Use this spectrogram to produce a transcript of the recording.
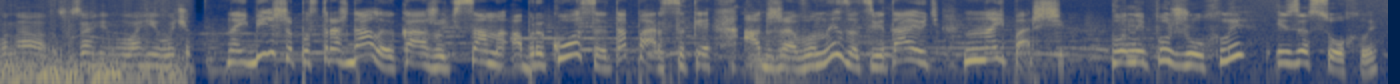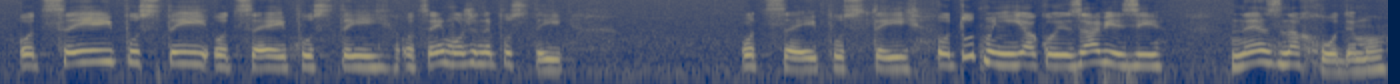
Вона загинула гілочка. Найбільше постраждали, кажуть, саме абрикоси та персики, адже вони зацвітають найперші. Вони пожухли і засохли. Оцей пустий, оцей пустий, оцей може не пустий. Оцей пустий. Отут ми ніякої зав'язі не знаходимо.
